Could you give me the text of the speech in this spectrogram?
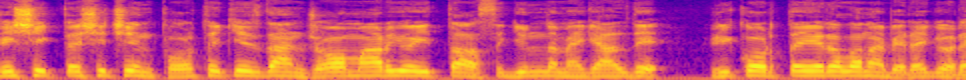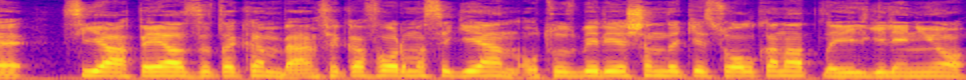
Beşiktaş için Portekiz'den Joe Mario iddiası gündeme geldi. Rekord'da yer alan habere göre siyah beyazlı takım Benfica forması giyen 31 yaşındaki sol kanatla ilgileniyor.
